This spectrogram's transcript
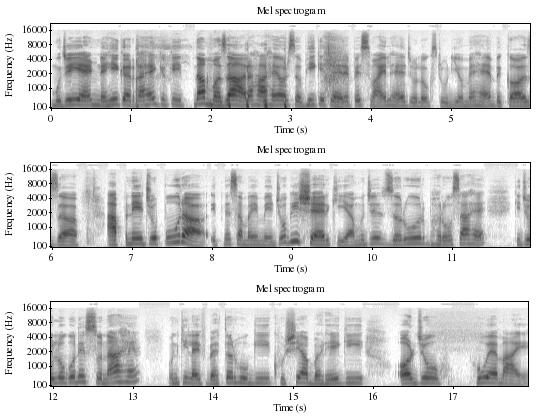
मुझे ये एंड नहीं करना है क्योंकि इतना मज़ा आ रहा है और सभी के चेहरे पे स्माइल है जो लोग स्टूडियो में हैं बिकॉज़ आपने जो पूरा इतने समय में जो भी शेयर किया, मुझे ज़रूर भरोसा है कि जो लोगों ने सुना है, उनकी लाइफ बेहतर होगी, खुशियाँ बढ़ेगी और जो who am I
